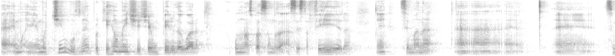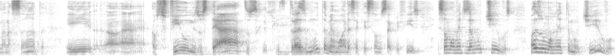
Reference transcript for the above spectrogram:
é, é emotivos, né? Porque realmente chega um período agora, como nós passamos a, sexta-feira, né? semana a, a, é, é, Semana Santa, e a, a, os filmes, os teatros, que, que trazem muita memória essa questão do sacrifício, e são momentos emotivos. Mas o momento emotivo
